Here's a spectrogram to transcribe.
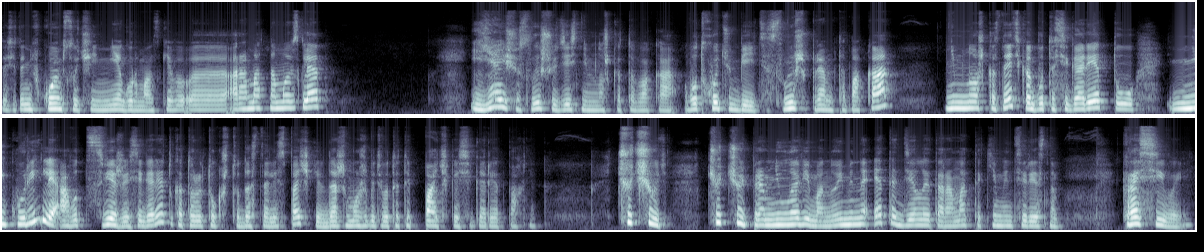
То есть это ни в коем случае не гурманский э, аромат, на мой взгляд. И я еще слышу здесь немножко табака. Вот хоть убейте, слышу прям табака – немножко, знаете, как будто сигарету не курили, а вот свежую сигарету, которую только что достали из пачки, или даже, может быть, вот этой пачкой сигарет пахнет. Чуть-чуть, чуть-чуть, прям неуловимо, но именно это делает аромат таким интересным. Красивый,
